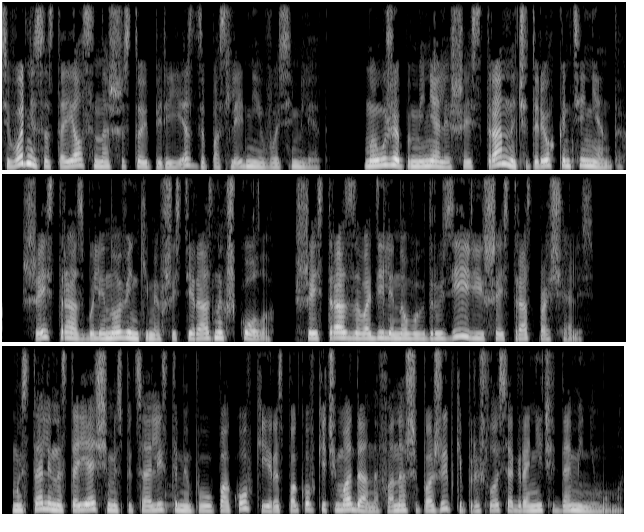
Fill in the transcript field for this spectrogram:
Сегодня состоялся наш шестой переезд за последние восемь лет. Мы уже поменяли шесть стран на четырех континентах. Шесть раз были новенькими в шести разных школах. Шесть раз заводили новых друзей и шесть раз прощались. Мы стали настоящими специалистами по упаковке и распаковке чемоданов, а наши пожитки пришлось ограничить до минимума.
